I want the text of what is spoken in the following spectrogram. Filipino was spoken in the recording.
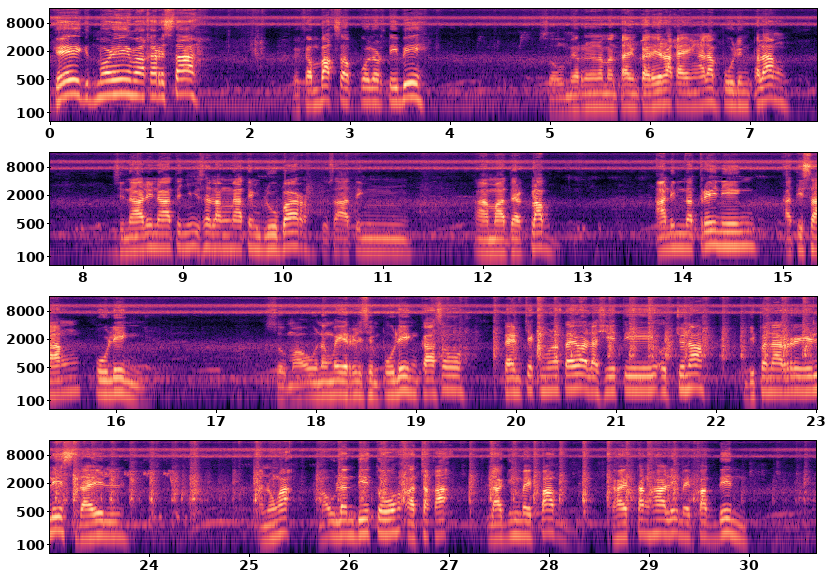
Okay, good morning mga karista. Welcome back sa Color TV. So, meron na naman tayong karera, kaya nga lang, pooling pa lang. Sinali natin yung isa lang natin blue bar sa ating ah, mother club. Anim na training at isang pooling. So, maunang may release yung pooling. Kaso, time check muna tayo, alas 7.08 na. Hindi pa na-release dahil ano nga, maulan dito at saka laging may pag. Kahit tanghali may pag din.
